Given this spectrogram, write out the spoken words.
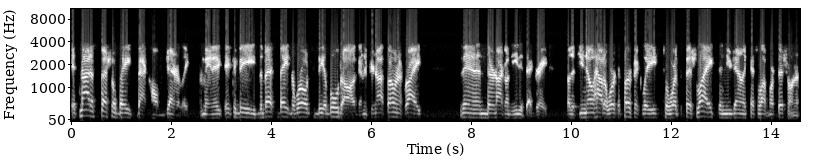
it's not a special bait back home generally. I mean, it, it could be the best bait in the world could be a bulldog, and if you're not throwing it right, then they're not going to eat it that great. But if you know how to work it perfectly to what the fish like, then you generally catch a lot more fish on it.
